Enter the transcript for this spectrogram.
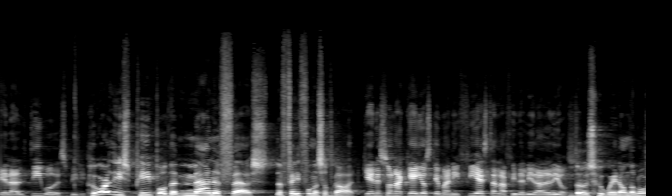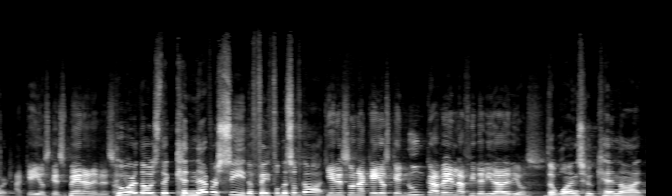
que el altivo de espíritu. Who are these people that manifest the faithfulness of God? ¿Quiénes son aquellos que manifiestan la fidelidad de Dios? Those who wait on the Lord. Aquellos que esperan en el Who are those that can never see the faithfulness of God? ¿Quiénes son aquellos que nunca ven la fidelidad de Dios? The ones who cannot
